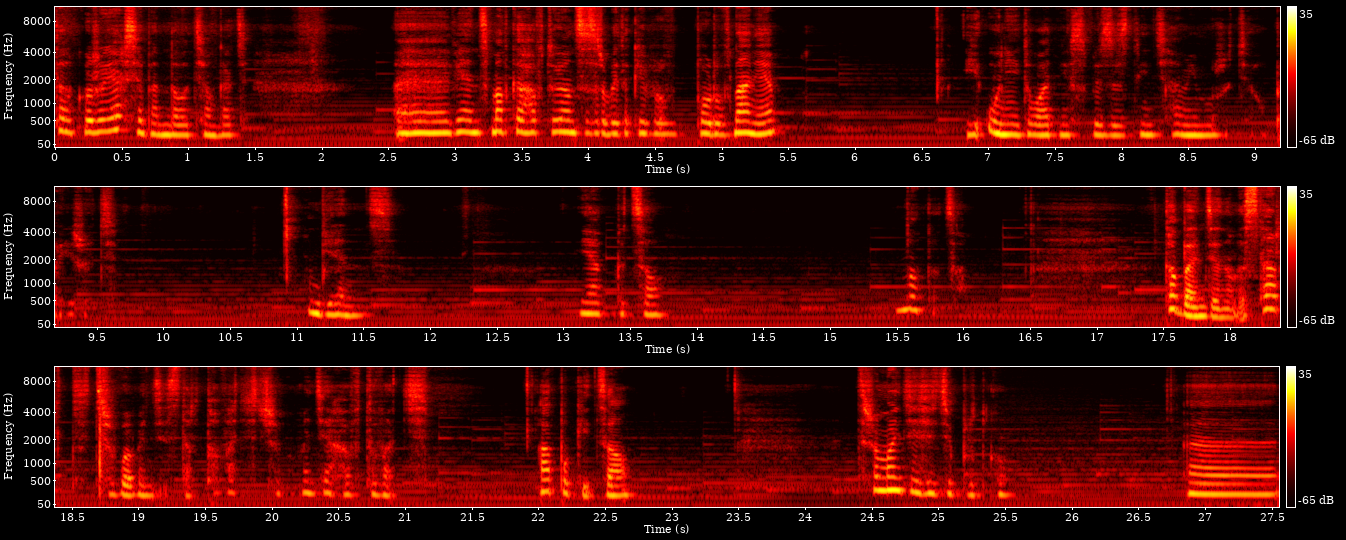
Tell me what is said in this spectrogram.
tylko że ja się będę ociągać. Więc matka haftująca zrobi takie porównanie i u niej to ładnie sobie ze zdjęciami możecie obejrzeć. Więc jakby co? No to co? To będzie nowy start, trzeba będzie startować, trzeba będzie haftować. A póki co, Trzymajcie się cieplutko. Eee,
